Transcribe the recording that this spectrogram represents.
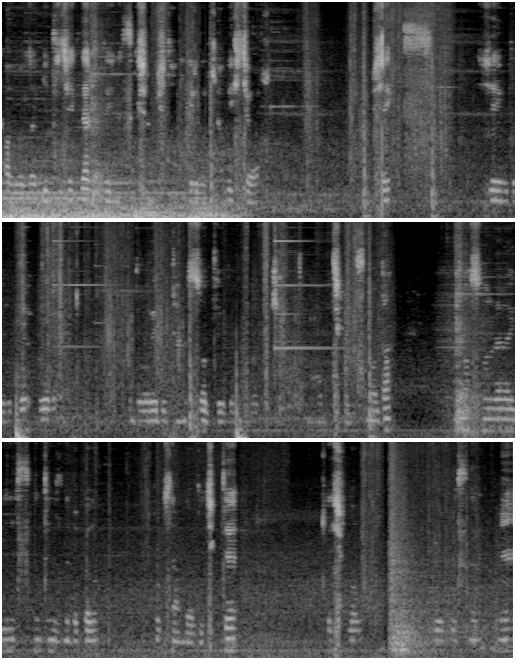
Kabloları getirecekler. Burada yine sıkışmış tane gerizekalı işçi var. Şey. Şey burada burada böyle. Burada oraya bir tane sol table var. Çıkabilirsin oradan. Ondan sonra yine sıkıntımız ne bakalım. 94'e çıktı. Cash flow. Progress'ine ne?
